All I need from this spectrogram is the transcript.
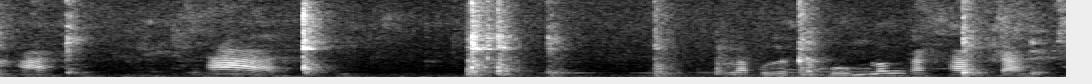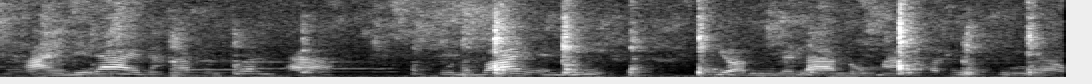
นะคะ ถ้า ระเบิดระบุมลงกระชับกันถ่ายไม่ได้นะคะเพื่อนๆค่ะอุ่นไหวอันนี้หย่อนเวลาลงมาสักนิดนึงแล้ว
